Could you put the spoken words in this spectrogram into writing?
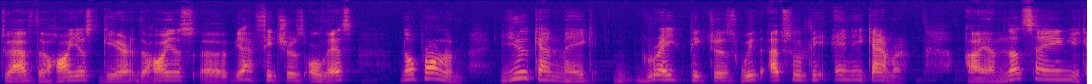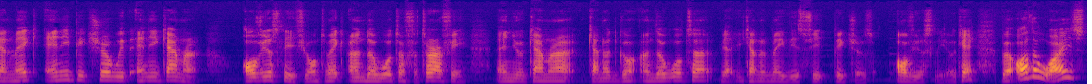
to have the highest gear, the highest uh, yeah features, all this, no problem. You can make great pictures with absolutely any camera. I am not saying you can make any picture with any camera. Obviously, if you want to make underwater photography and your camera cannot go underwater, yeah, you cannot make these pictures, obviously, okay? But otherwise,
